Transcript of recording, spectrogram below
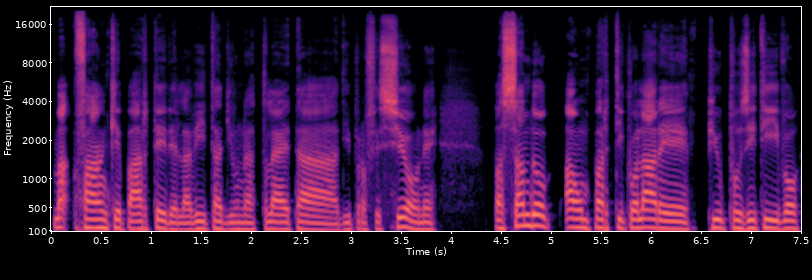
ma fa anche parte della vita di un atleta di professione. Passando a un particolare più positivo,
